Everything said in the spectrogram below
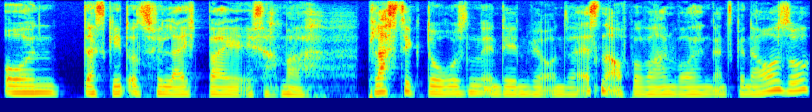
Und das geht uns vielleicht bei, ich sag mal, Plastikdosen, in denen wir unser Essen aufbewahren wollen, ganz genauso.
